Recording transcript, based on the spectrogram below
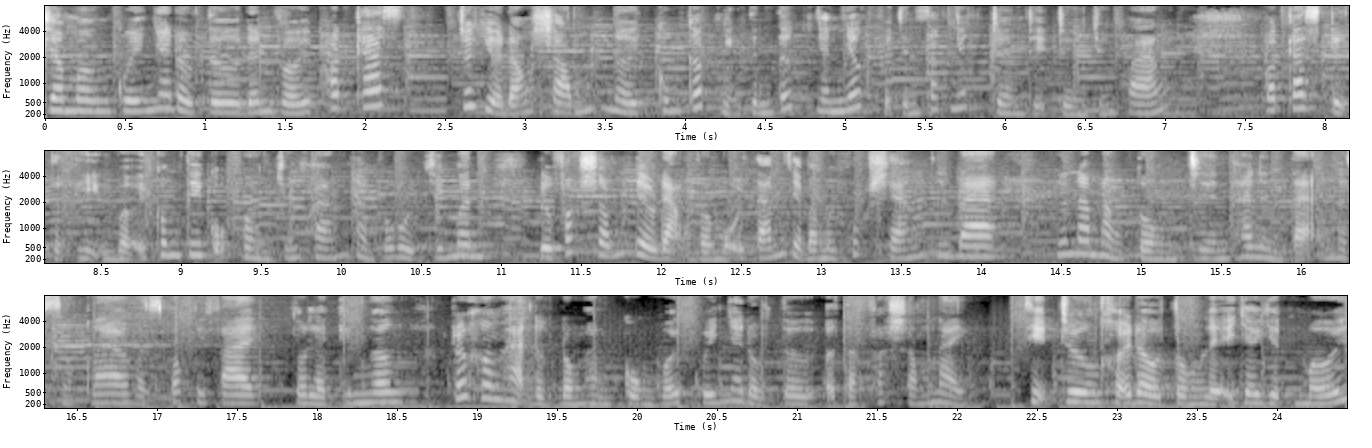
Chào mừng quý nhà đầu tư đến với podcast Trước giờ đón sóng, nơi cung cấp những tin tức nhanh nhất và chính xác nhất trên thị trường chứng khoán. Podcast được thực hiện bởi công ty cổ phần chứng khoán Thành phố Hồ Chí Minh, được phát sóng đều đặn vào mỗi 8 giờ 30 phút sáng thứ ba, thứ năm hàng tuần trên hai nền tảng là SoundCloud và Spotify. Tôi là Kim Ngân, rất hân hạnh được đồng hành cùng với quý nhà đầu tư ở tập phát sóng này. Thị trường khởi đầu tuần lễ giao dịch mới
